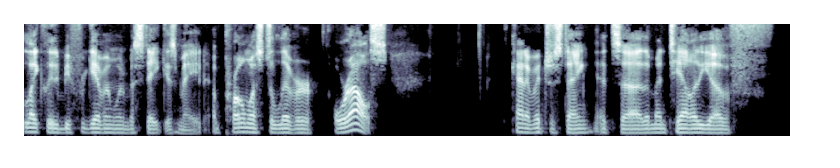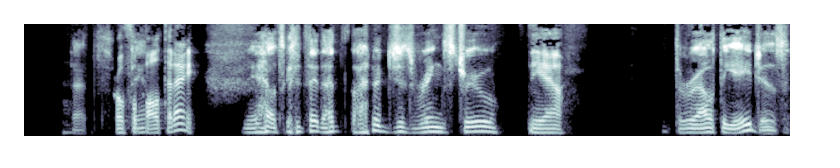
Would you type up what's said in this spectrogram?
likely to be forgiven when a mistake is made. A pro must deliver, or else." Kind of interesting. It's uh, the mentality of That's pro football today. Yeah, I was gonna say that that just rings true Yeah, throughout the ages.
